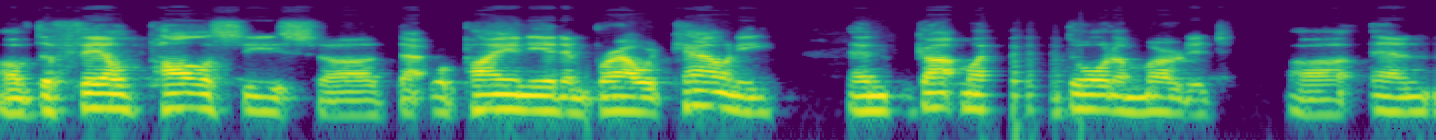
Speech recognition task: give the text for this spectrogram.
of the failed policies uh, that were pioneered in Broward County and got my daughter murdered. Uh, and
